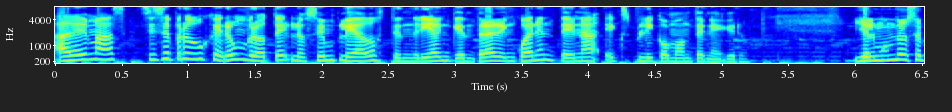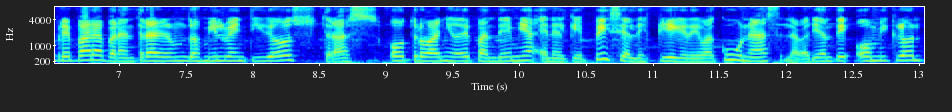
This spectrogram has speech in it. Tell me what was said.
Además, si se produjera un brote, los empleados tendrían que entrar en cuarentena, explicó Montenegro. Y el mundo se prepara para entrar en un 2022 tras otro año de pandemia en el que pese al despliegue de vacunas, la variante Omicron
